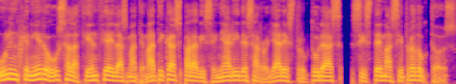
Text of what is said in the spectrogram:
Un ingeniero usa la ciencia y las matemáticas para diseñar y desarrollar estructuras, sistemas y productos.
